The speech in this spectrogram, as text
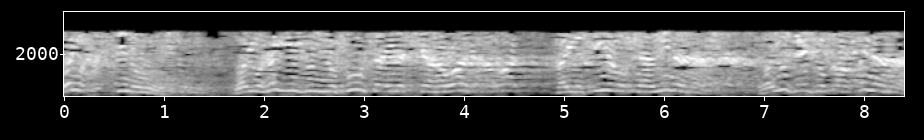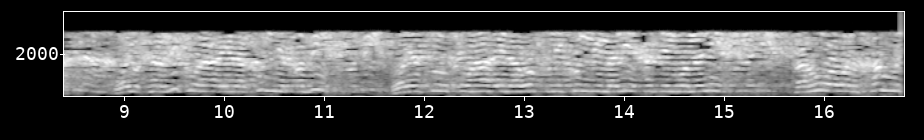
ويحسنه ويهيج النفوس إلى الشهوات فيثير كامنها ويزعج قاطنها ويحركها إلى كل قبيح ويسوقها إلى وصل كل مليحة ومنيح فهو والخمر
